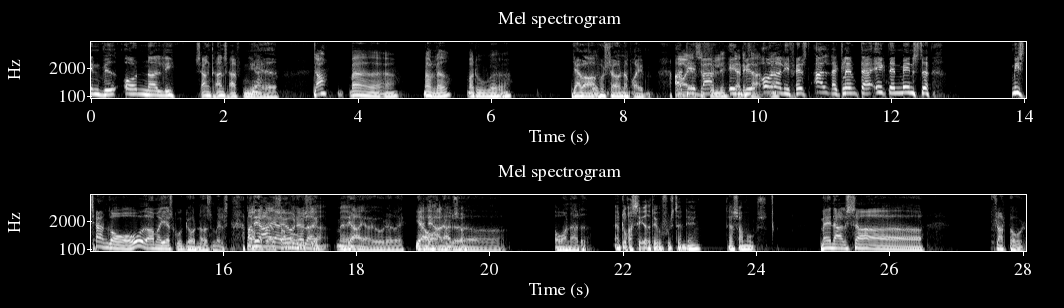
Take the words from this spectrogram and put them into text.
en vidunderlig Sankt Hans aften, jeg havde. Nå, hvad, hvad har du lavet? Var du... Øh... Jeg var oppe på Søren og Preben. Og Nå ja, det var selvfølgelig. en Ja, det er klart, ja. vidunderlig fest. Alt er glemt. Der er ikke den mindste mistanke overhovedet om, at jeg skulle have gjort noget som helst. Og Nå, det har er jeg jo heller ikke. med- Det har jeg jo heller ikke. Jeg Ja, det har du så. og overnattet. Ja, du raserede det jo fuldstændig, ikke? Der er sommerhus. Men altså... Flot bål.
